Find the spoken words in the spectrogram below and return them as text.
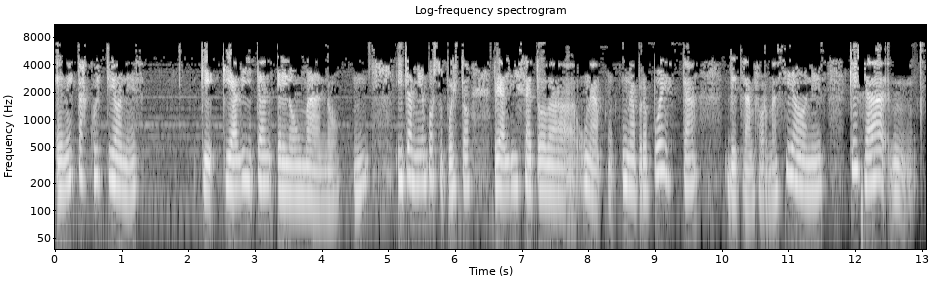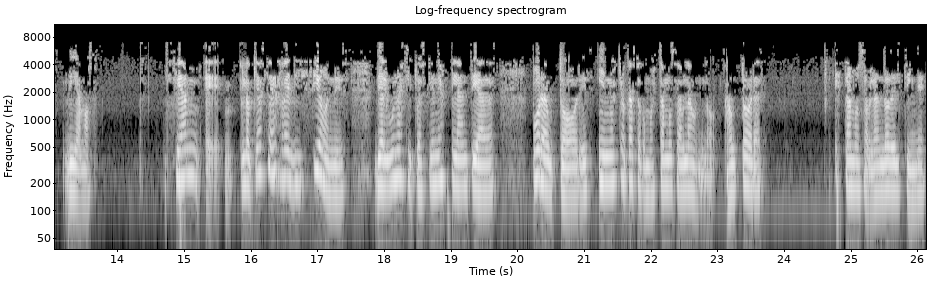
en estas cuestiones que, habitan en lo humano. Y también, por supuesto, realiza toda una, una propuesta de transformaciones que ya, mm, digamos, sean, eh, lo que hace es revisiones de algunas situaciones planteadas por autores, y en nuestro caso, como estamos hablando, autoras, estamos hablando del cine,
